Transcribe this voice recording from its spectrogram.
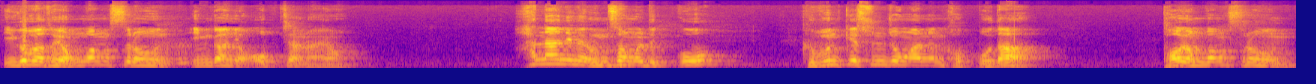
이거보다 더 영광스러운 인간이 없잖아요. 하나님의 음성을 듣고 그분께 순종하는 것보다 더 영광스러운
